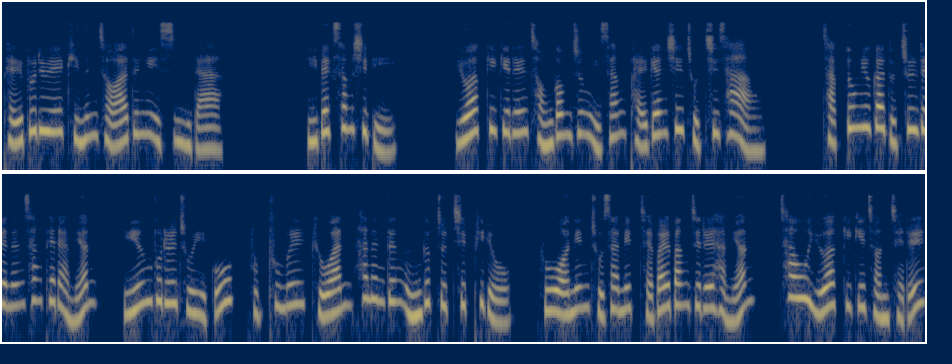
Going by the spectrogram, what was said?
밸브류의 기능 저하 등이 있습니다. 232. 유압기기를 점검 중 이상 발견 시 조치 사항. 작동유가 누출되는 상태라면 이음부를 조이고 부품을 교환하는 등 응급조치 필요. 그 원인 조사 및 재발 방지를 하면 차후 유압기기 전체를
